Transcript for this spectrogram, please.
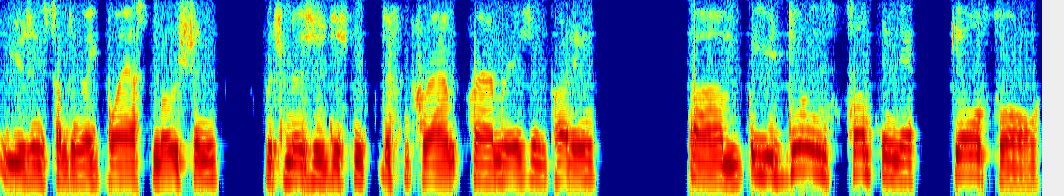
using something like blast motion, which measures different, different param- parameters in putting. Um, but you're doing something that's skillful,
